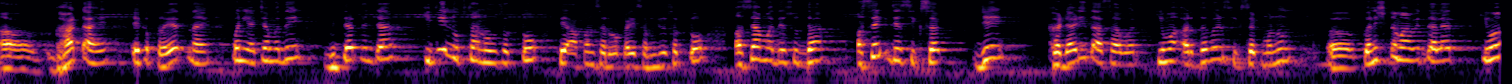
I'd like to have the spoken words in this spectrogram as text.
घाट आहे एक प्रयत्न आहे पण याच्यामध्ये विद्यार्थ्यांच्या किती नुकसान होऊ शकतो हे आपण सर्व काही समजू शकतो. अशामध्ये सुद्धा असे जे शिक्षक जे खडाळी तासावर किंवा अर्धवेळ शिक्षक म्हणून कनिष्ठ महाविद्यालयात किंवा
